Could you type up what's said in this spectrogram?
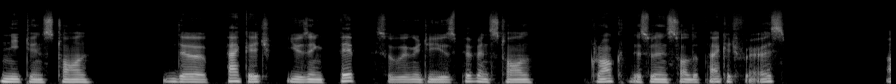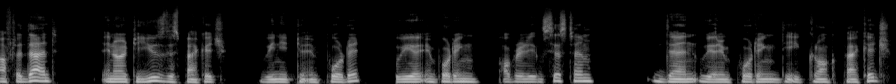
need to install the package using pip. So we're going to use pip install groq. This will install the package for us. After that, in order to use this package, we need to import it. We are importing operating system. Then we are importing the groq package.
